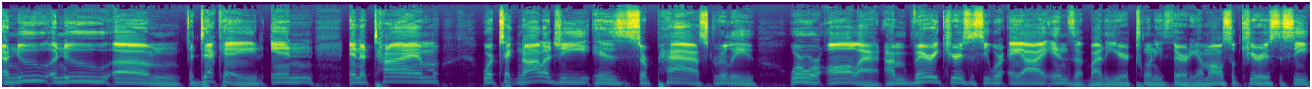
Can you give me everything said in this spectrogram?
a new a new um, decade in in a time where technology is surpassed really where we're all at. I'm very curious to see where AI ends up by the year 2030. I'm also curious to see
